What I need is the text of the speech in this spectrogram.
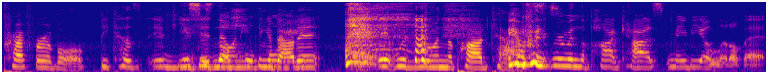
preferable because if you This did know anything about it, it would ruin the podcast. it would ruin the podcast maybe a little bit.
